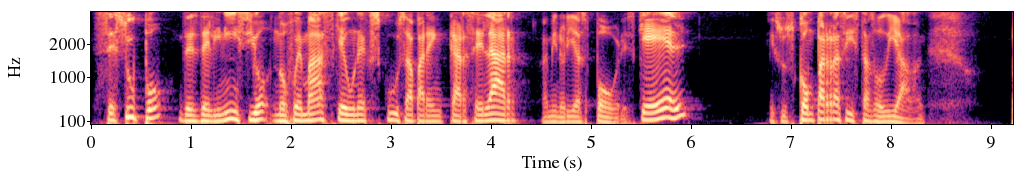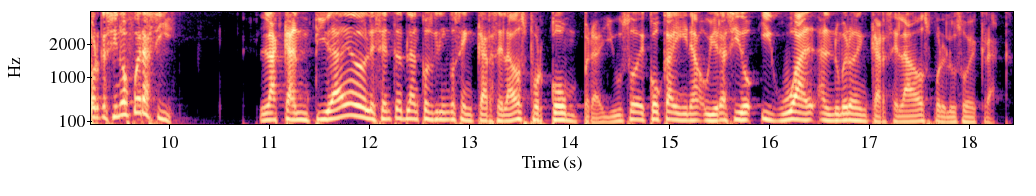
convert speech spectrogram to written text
se supo desde el inicio no fue más que una excusa para encarcelar a minorías pobres, que él y sus compas racistas odiaban. Porque si no fuera así, la cantidad de adolescentes blancos gringos encarcelados por compra y uso de cocaína hubiera sido igual al número de encarcelados por el uso de crack.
